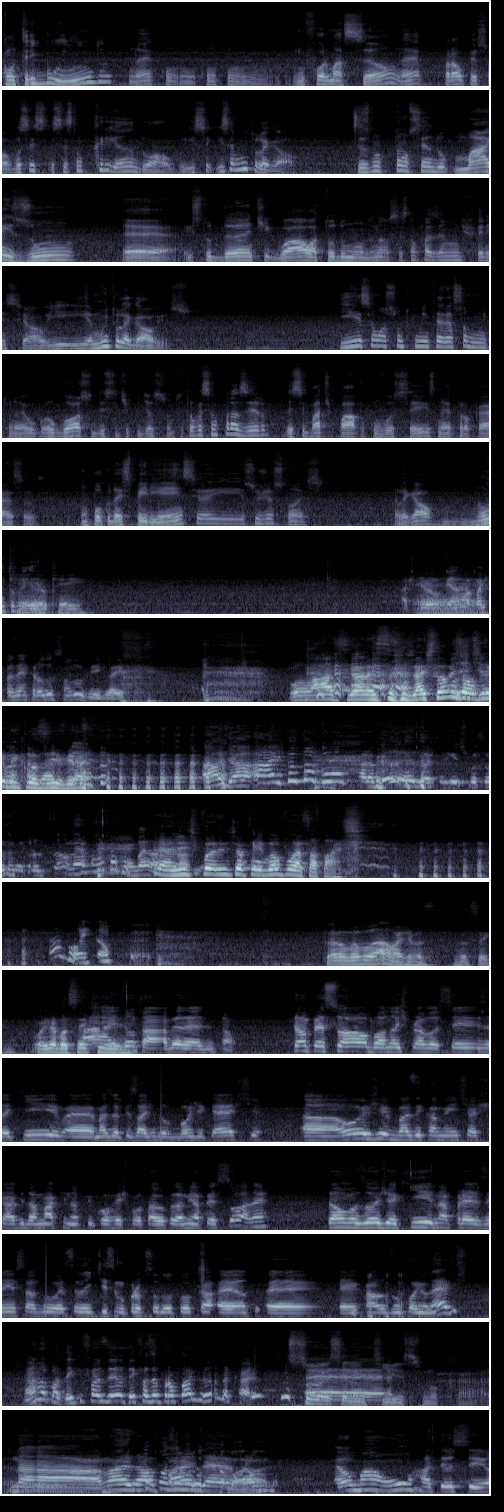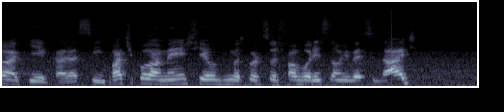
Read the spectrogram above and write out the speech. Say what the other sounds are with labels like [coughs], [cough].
contribuindo né, com, com- com informação né, para o pessoal. Vocês, vocês estão criando algo, isso, isso é muito legal. Vocês não estão sendo mais um é, estudante igual a todo mundo, não, vocês estão fazendo um diferencial e- e é muito legal isso. E esse é um assunto que me interessa muito, né? Eu, eu gosto desse tipo de assunto. Então vai ser um prazer esse bate-papo com vocês, né? Trocar essas, um pouco da experiência e sugestões. Tá legal? Muito ok, obrigado. ok. Acho que o Viana já pode fazer a introdução do vídeo aí. [laughs] Olá, senhoras. Já estamos ao vivo, dá inclusive, né? Ah, já? Ah, então tá bom, cara. Beleza. Acho que a gente fosse fazer uma introdução, né? Mas tá bom, vai lá. É, a lá, gente, a gente já Ok, vamos por essa parte. Tá bom, então. Então vamos lá, Roger. Você, hoje é você que. Ah, então tá, beleza, então. Então, pessoal, boa noite pra vocês aqui. É, mais um episódio do Bondcast. Ah, hoje, basicamente, a chave da máquina ficou responsável pela minha pessoa, né? Estamos hoje aqui na presença do excelentíssimo professor doutor Ca- é, é, é, Carlos Antônio Neves. [laughs] Ah, rapaz, tem que fazer, tem que fazer propaganda, cara. Eu sou É. excelentíssimo, cara. Não, mas fazendo rapaz, é, é, trabalho. um- é uma honra ter o senhor aqui, cara. Assim, particularmente um dos meus professores favoritos da universidade.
